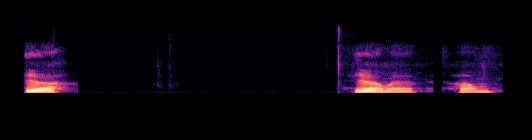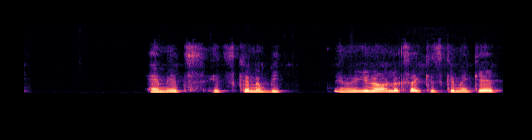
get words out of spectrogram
Yeah. Yeah, man. Um, and it's it's gonna be, you know, you know, it looks like it's gonna get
